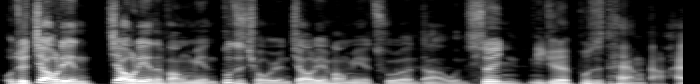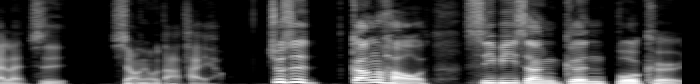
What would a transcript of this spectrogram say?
我觉得教练教练的方面不止球员，教练方面也出了很大的问题，所以你觉得不是太阳打太烂，是小牛打太好？就是刚好 CP 三跟 Booker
